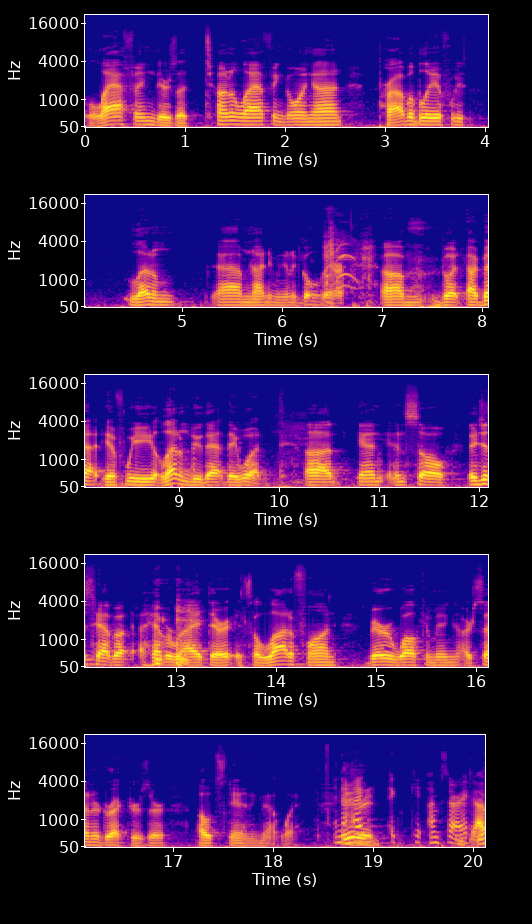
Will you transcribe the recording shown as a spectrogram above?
laughing. There's a ton of laughing going on. Probably if we let them, I'm not even going to go there. Um, but I bet if we let them do that, they would. Uh, and, and so they just have a, have a riot there. It's a lot of fun, very welcoming. Our center directors are outstanding that way. And I, I, am sorry, uh,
